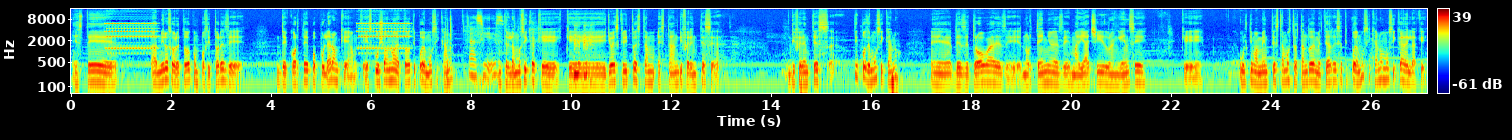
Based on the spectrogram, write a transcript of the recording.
Este, admiro sobre todo compositores de, de corte popular, aunque, aunque escucha uno de todo tipo de música, ¿no? Así es. Entre la música que, que yo he escrito están, están diferentes, eh, diferentes eh, tipos de música, ¿no? Eh, desde trova, desde norteño, desde mariachi, duranguense, que últimamente estamos tratando de meter ese tipo de música, ¿no? Música de la que,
